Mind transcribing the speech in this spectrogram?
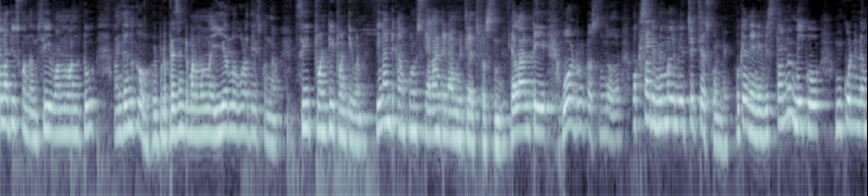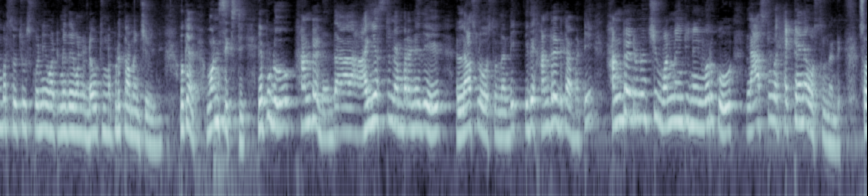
ఇలా తీసుకుందాం. సి వన్ వన్ టూ అంతేందుకు ఇప్పుడు ప్రజెంట్ మనం ఉన్న ఇయర్లో కూడా తీసుకుందాం. సి ట్వంటీ ట్వంటీ వన్ ఇలాంటి కాంపౌండ్స్కి ఎలాంటి నామినిక్లేచర్ వస్తుంది? ఎలాంటి వర్డ్ రూట్ వస్తుందో ఒకసారి మిమ్మల్ని మీరు చెక్ చేసుకోండి. ఓకే నేను ఇవి ఇస్తాను. మీకు ఇంకొన్ని నెంబర్స్ చూసుకొని వాటి మీద ఏమైనా డౌట్ ఉన్నప్పుడు కామెంట్ చేయండి. Okay one sixty. ఎప్పుడు? హండ్రెడ్. ద హైయెస్ట్ నెంబర్ అనేది లాస్ట్లో వస్తుందండి. ఇది హండ్రెడ్ కాబట్టి హండ్రెడ్ నుంచి వన్ నైంటీ నైన్ వరకు లాస్ట్లో హెక్టేనే వస్తుందండి. సో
